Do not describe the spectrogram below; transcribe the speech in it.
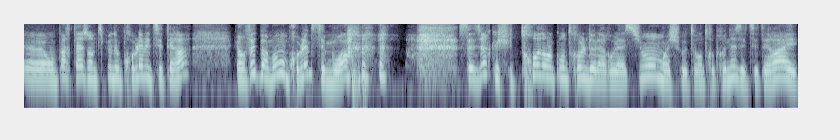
euh, on partage un petit peu nos problèmes, etc. Et en fait, bah, moi, mon problème, c'est moi. C'est-à-dire que je suis trop dans le contrôle de la relation. Moi, je suis auto-entrepreneuse, etc. Et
